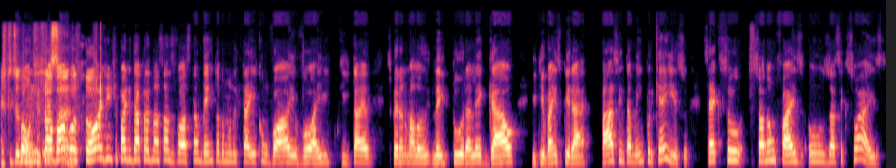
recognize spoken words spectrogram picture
Acho que todo Bom, mundo se sua avó gostou, a gente pode dar para nossas vós também, todo mundo que está aí com vó e vó aí, que está esperando uma leitura legal e que vai inspirar, passem também, porque é isso. Sexo só não faz os assexuais.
